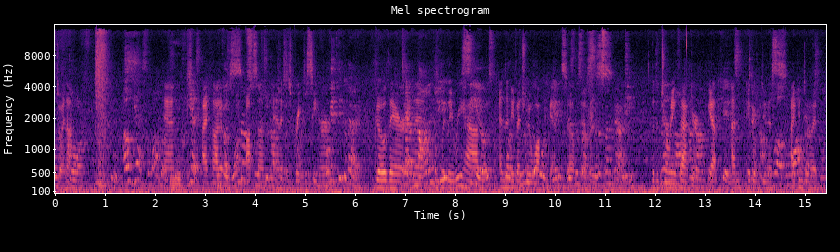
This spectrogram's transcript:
Do I not? Oh, yes, the and Yes, I thought it was awesome, and it was great to see her Okay, think about it. go there and then completely rehab, CEOs, and then eventually walk again. getting So it business of was Silicon Valley, the determining factor. allow their Yep, I'm able to do this. Well, I can do it. schools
